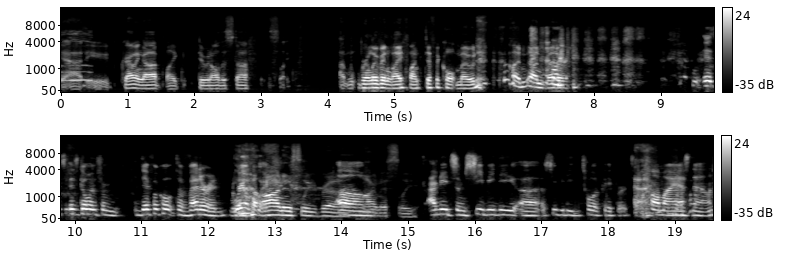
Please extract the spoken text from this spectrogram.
Yeah, dude. Growing up, like doing all this stuff, it's like um, we're living life on difficult mode on, on veteran. it's it's going from difficult to veteran real quick. honestly, bro. Um, honestly. I need some CBD uh CBD toilet paper to calm my ass down.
